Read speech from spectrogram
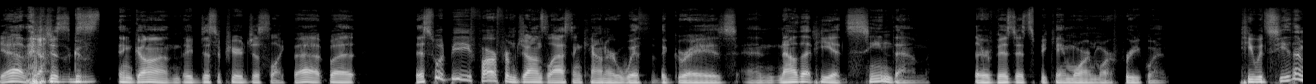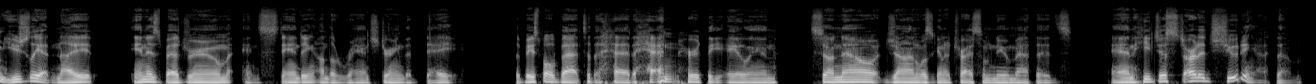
yeah, they just and gone. They disappeared just like that. But this would be far from John's last encounter with the Greys. And now that he had seen them, their visits became more and more frequent. He would see them usually at night in his bedroom and standing on the ranch during the day. The baseball bat to the head hadn't hurt the alien. So now John was going to try some new methods and he just started shooting at them.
